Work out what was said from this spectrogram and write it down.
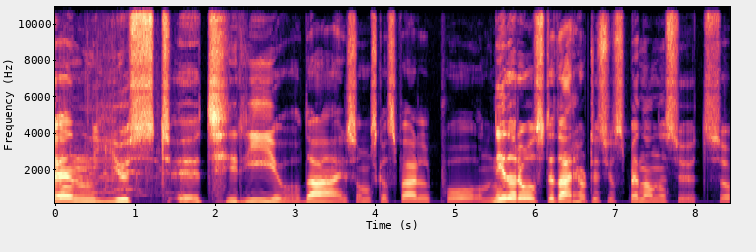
Espen Just uh, Trio der, som skal spille på Nidaros. Det der hørtes jo spennende ut, så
